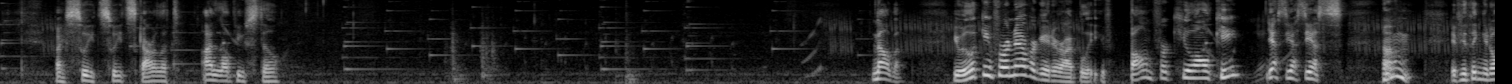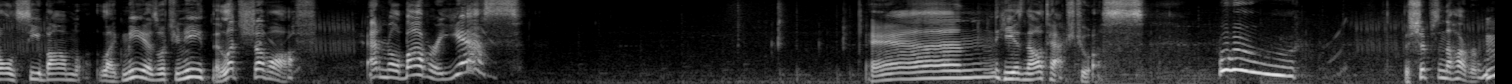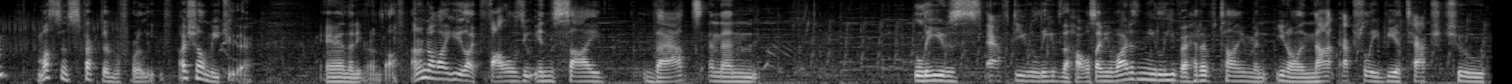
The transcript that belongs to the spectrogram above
My sweet, sweet Scarlet. I love you still. Now then, you were looking for a navigator, I believe. Bound for Key? Yes, yes, yes. Um, if you think an old sea bomb like me is what you need, then let's shove off. Admiral Bobbery, yes! And he is now attached to us. Woohoo! The ship's in the harbor. Hmm? Must inspect her before leave. I shall meet you there. And then he runs off. I don't know why he like follows you inside that and then leaves after you leave the house. I mean, why doesn't he leave ahead of time and, you know, and not actually be attached to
